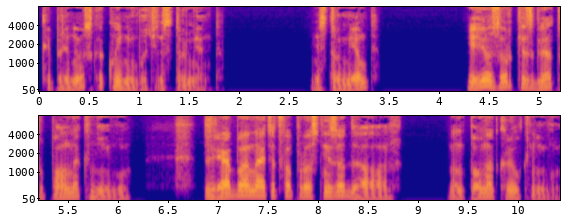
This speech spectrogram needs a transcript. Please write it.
«Ты принес какой-нибудь инструмент?» «Инструмент?» Ее зоркий взгляд упал на книгу. Зря бы она этот вопрос не задала. Антон открыл книгу.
